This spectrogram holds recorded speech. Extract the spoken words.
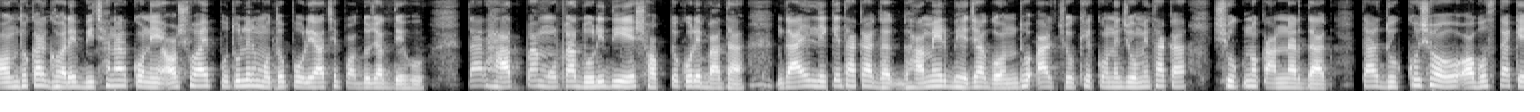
অন্ধকার ঘরে বিছানার কোণে অসহায় পুতুলের মতো পড়ে আছে পদ্মজার দেহ। তার হাত পা মোটা দড়ি দিয়ে শক্ত করে বাঁধা। গায়ে লেগে থাকা ঘামের ভেজা গন্ধ আর চোখে কোণে জমে থাকা শুকনো কান্নার দাগ। তার দুঃখসহ অবস্থাকে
